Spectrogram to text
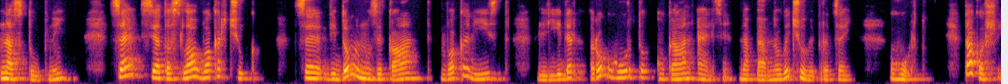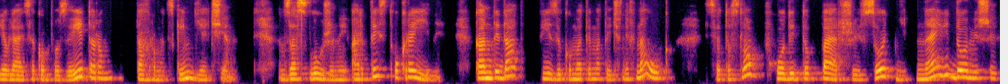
Наступний це Святослав Вакарчук. Це відомий музикант, вокаліст, лідер рок-гурту Океан Ельзі. Напевно, ви чули про цей гурт. Також являється композитором та громадським діячем заслужений артист України, кандидат фізико-математичних наук. Святослав входить до першої сотні найвідоміших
